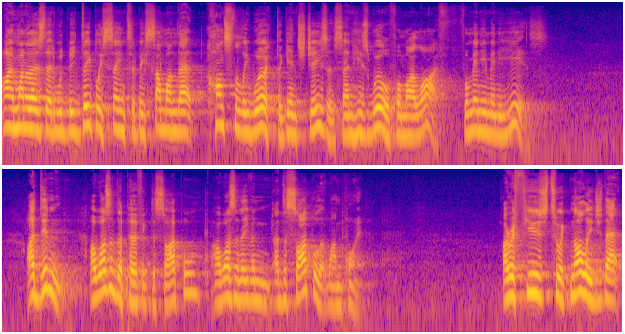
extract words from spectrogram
I am one of those that would be deeply seen to be someone that constantly worked against Jesus and his will for my life for many, many years. I didn't, I wasn't the perfect disciple. I wasn't even a disciple at one point. I refused to acknowledge that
